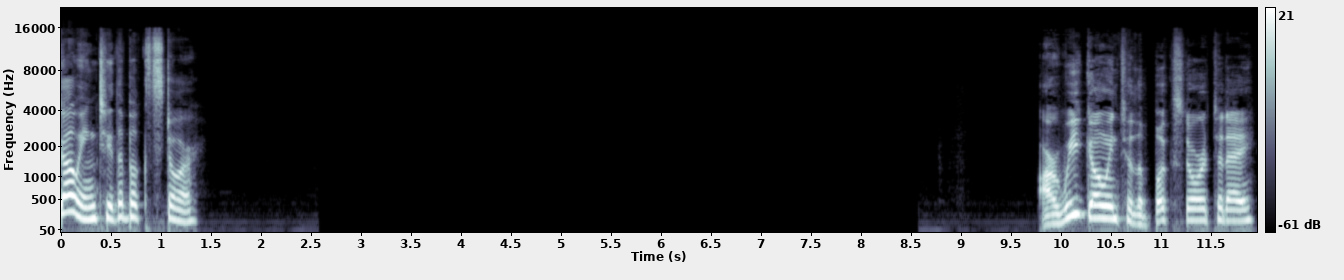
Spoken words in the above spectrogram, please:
Going to the bookstore. Are we going to the bookstore today?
